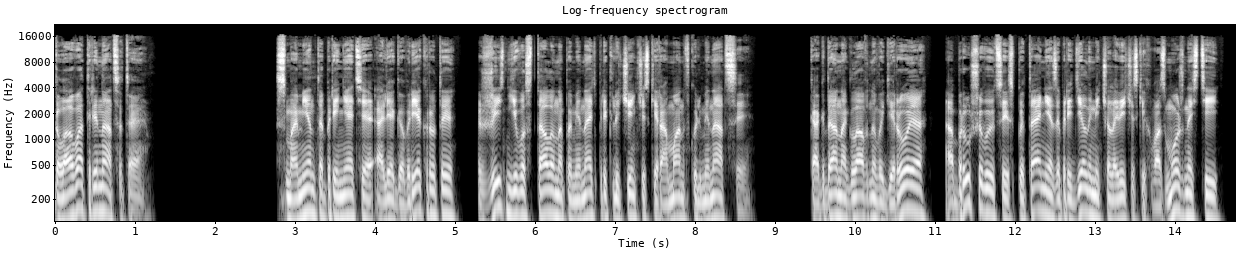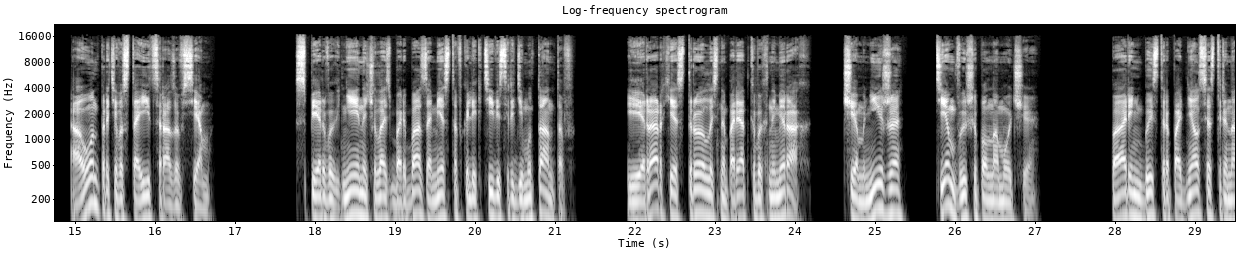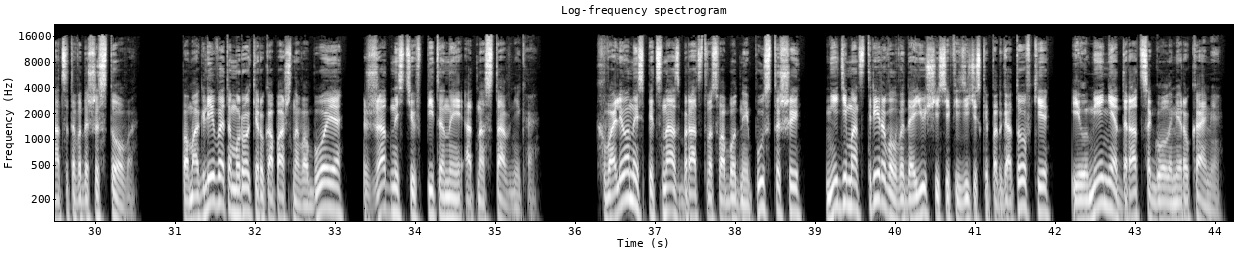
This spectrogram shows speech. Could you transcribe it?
Глава 13. С момента принятия Олега в рекруты жизнь его стала напоминать приключенческий роман в кульминации, когда на главного героя обрушиваются испытания за пределами человеческих возможностей, а он противостоит сразу всем. С первых дней началась борьба за место в коллективе среди мутантов. Иерархия строилась на порядковых номерах. Чем ниже, тем выше полномочия. Парень быстро поднялся с 13 до 6. Помогли в этом уроке рукопашного боя жадностью впитанные от наставника. Хваленый спецназ Братства Свободной Пустоши не демонстрировал выдающейся физической подготовки и умения драться голыми руками.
